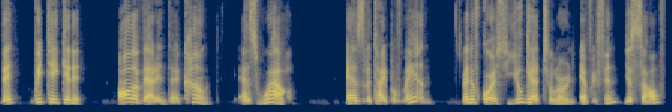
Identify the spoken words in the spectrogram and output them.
That we take it all of that into account as well as the type of man. And of course, you get to learn everything yourself.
